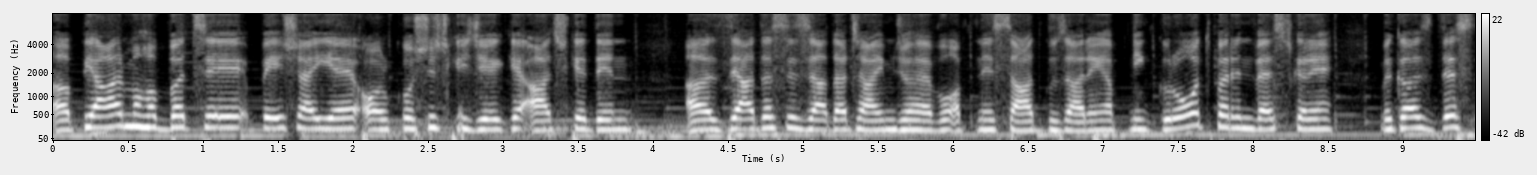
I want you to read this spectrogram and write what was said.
प्यार, मोहब्बत से पेश आइए और कोशिश कीजिए कि आज के दिन ज़्यादा से ज़्यादा टाइम जो है वो अपने साथ गुजारें, अपनी ग्रोथ पर इन्वेस्ट करें। Because this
